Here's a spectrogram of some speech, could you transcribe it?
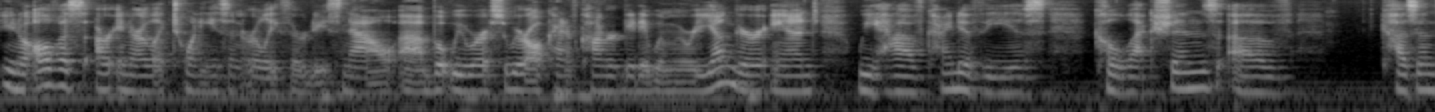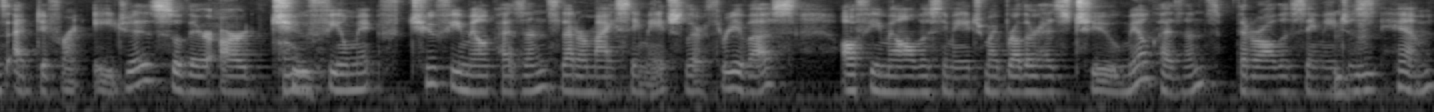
you know all of us are in our like 20s and early 30s now um, but we were so we were all kind of congregated when we were younger and we have kind of these collections of cousins at different ages so there are two oh. female two female cousins that are my same age so there are three of us all female all the same age my brother has two male cousins that are all the same age mm-hmm. as him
